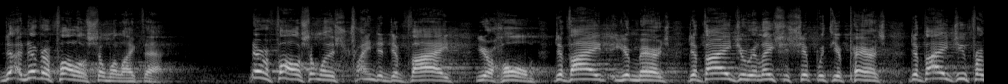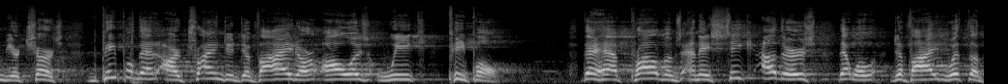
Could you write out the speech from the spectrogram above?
never follow someone like that. Never follow someone that's trying to divide your home, divide your marriage, divide your relationship with your parents, divide you from your church. People that are trying to divide are always weak people. They have problems and they seek others that will divide with them.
